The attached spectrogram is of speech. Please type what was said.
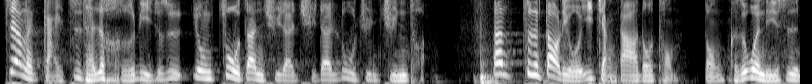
这样的改制才是合理，就是用作战区来取代陆军军团。那这个道理我一讲大家都懂懂，可是问题是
